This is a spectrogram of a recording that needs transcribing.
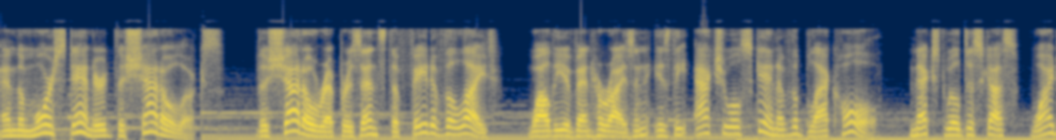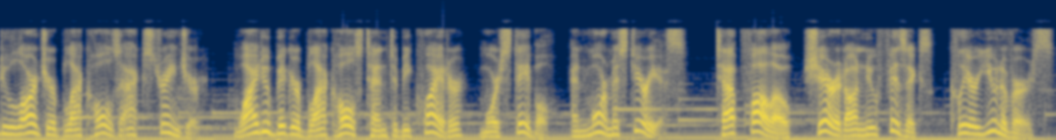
and the more standard the shadow looks. The shadow represents the fate of the light, while the event horizon is the actual skin of the black hole. Next we'll discuss why do larger black holes act stranger? Why do bigger black holes tend to be quieter, more stable, and more mysterious? Tap follow, share it on New Physics, Clear Universe.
